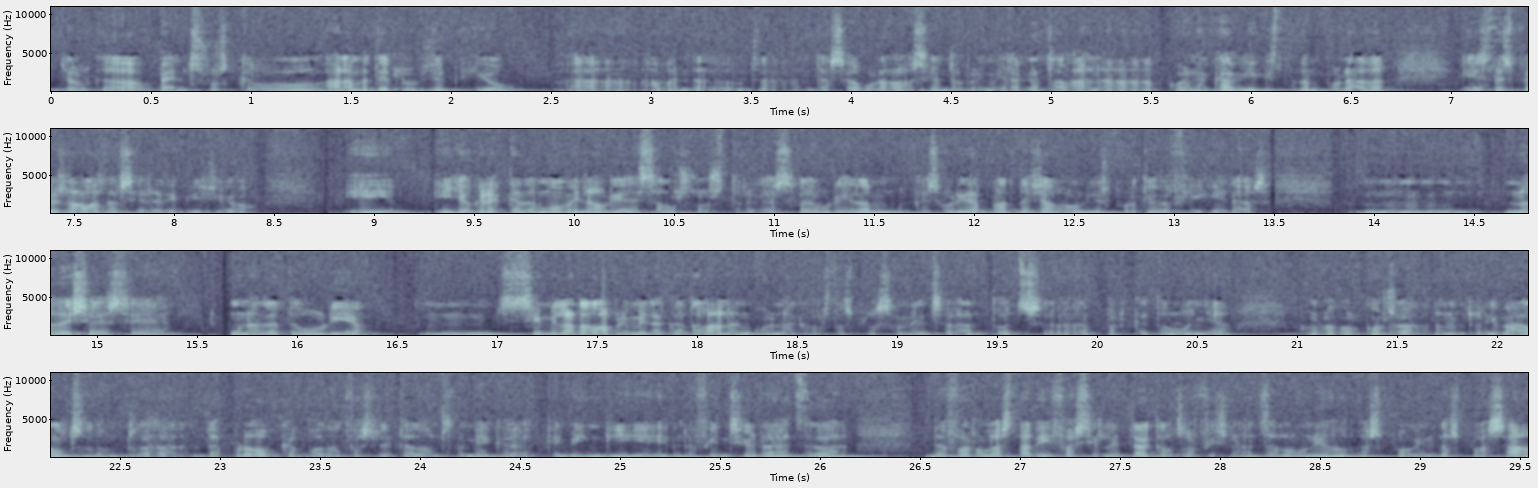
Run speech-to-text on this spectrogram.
Jo el que penso és que el, ara mateix l'objectiu, eh, a banda doncs, d'assegurar doncs, l'ascens a primera catalana quan acabi aquesta temporada, és després anar a la tercera divisió. I, i jo crec que de moment hauria de ser el sostre que s'hauria de, de plantejar la Unió Esportiva Figueres. Mm, no deixa de ser una categoria mm, similar a la primera catalana en quant a que els desplaçaments seran tots eh, per Catalunya, amb la qual cosa en rivals doncs, de, de prop que poden facilitar doncs, també que, que vinguin aficionats de, de fora de l'estadi i facilitar que els aficionats de la Unió es puguin desplaçar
